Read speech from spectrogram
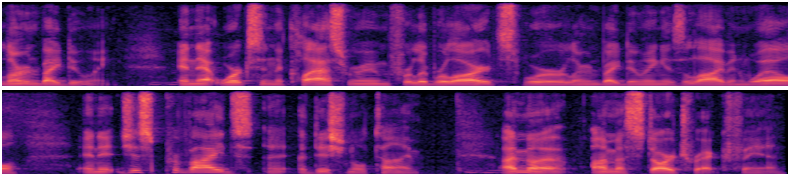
learn by doing, mm-hmm. and that works in the classroom for liberal arts, where learn by doing is alive and well, and it just provides uh, additional time. Mm-hmm. I'm a I'm a Star Trek fan,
